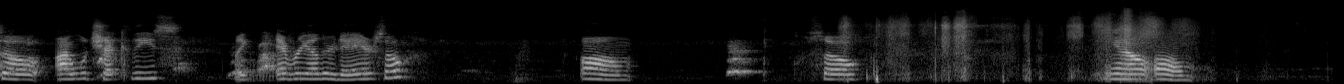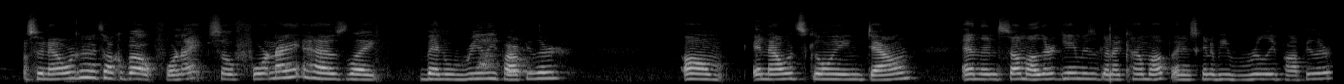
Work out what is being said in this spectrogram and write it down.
so I will check these like every other day or so. Um, so you know, um, so now we're gonna talk about Fortnite. So Fortnite has like been really popular Um, and now it's going down, and then some other game is gonna come up, and it's gonna be really popular.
